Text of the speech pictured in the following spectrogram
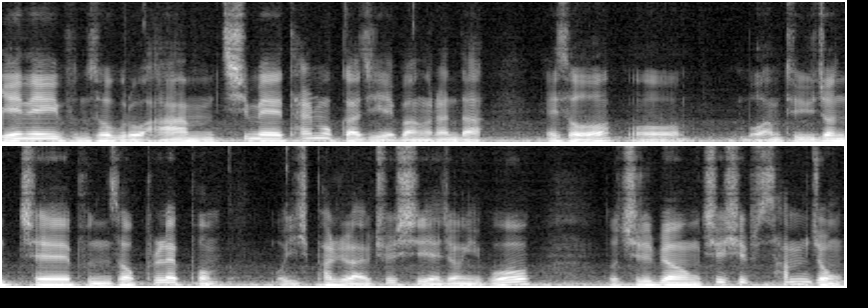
DNA 분석으로 암, 치매, 탈모까지 예방을 한다 해서 어 뭐 아무튼 유전체 분석 플랫폼 뭐 28일 날 출시 예정이고 또 질병 73종,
